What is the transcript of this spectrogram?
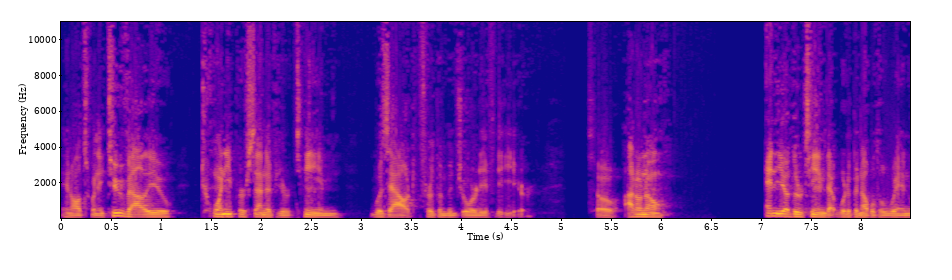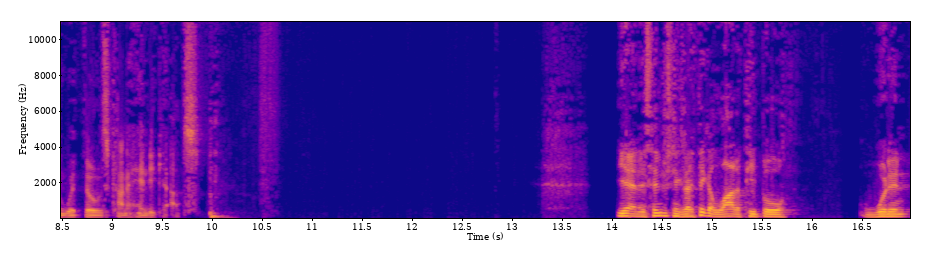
in all 22 value, 20% of your team was out for the majority of the year. So I don't know any other team that would have been able to win with those kind of handicaps. Yeah, and it's interesting because I think a lot of people wouldn't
